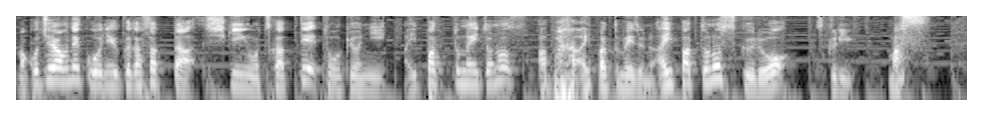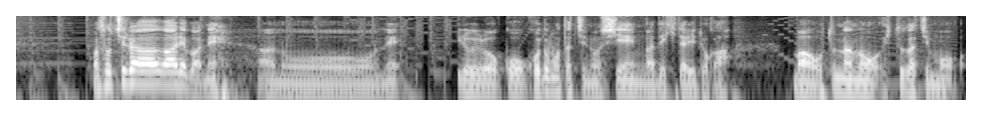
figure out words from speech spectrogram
まあ、こちらをね購入くださった資金を使って東京に iPadMate の iPadMate の iPad のスクールを作ります。まあ、そちらがあればね、あのー、ね、いろいろこう子どもたちの支援ができたりとか、まあ、大人の人たちも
